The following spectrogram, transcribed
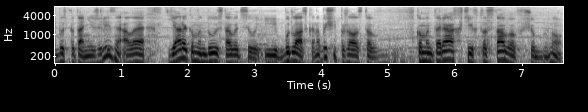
без питань і желізні, але я рекомендую ставити цю. І, будь ласка, напишіть, пожалуйста, в коментарях ті, хто ставив, щоб ну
